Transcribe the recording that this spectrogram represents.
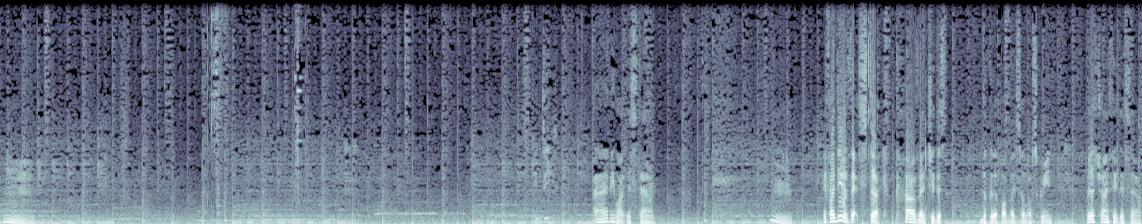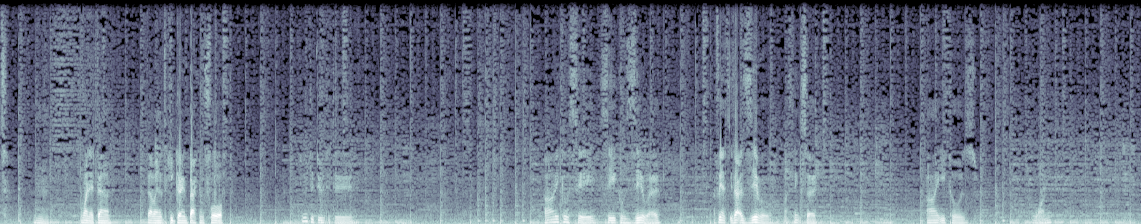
Hmm. Indeed. Uh, let me write this down. Hmm. If I do get stuck, I'll eventually just look it up on myself off screen. But let's try and figure this out. Hmm. Write it down. That way I have to keep going back and forth. Do do do do do. R equals C, C equals zero. I think that's, is that a zero? I think so. I equals 1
